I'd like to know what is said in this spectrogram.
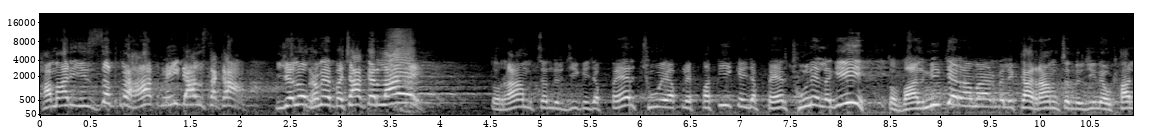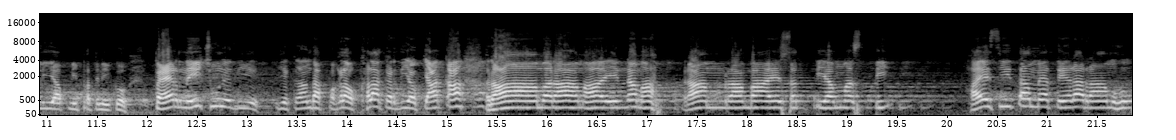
हमारी इज्जत पे हाथ नहीं डाल सका ये लोग हमें बचा कर लाए तो रामचंद्र जी के जब पैर छुए अपने पति के जब पैर छूने लगी तो वाल्मीकि रामायण में लिखा रामचंद्र जी ने उठा लिया अपनी पत्नी को पैर नहीं छूने दिए ये कांधा पकड़ा और खड़ा कर दिया और क्या कहा राम रामाय नमः राम रामाय सत्यम अस्ति है सीता, मैं तेरा राम हूँ।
